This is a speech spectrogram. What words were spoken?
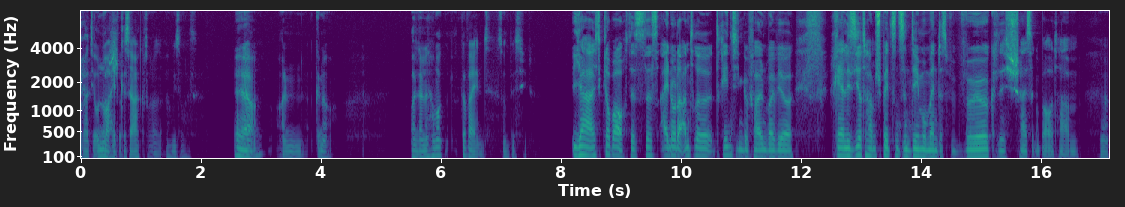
Oder die Unwahrheit gesagt oder irgendwie sowas. Ja. Und genau. Und dann haben wir geweint, so ein bisschen. Ja, ich glaube auch, dass das ein oder andere Tränchen gefallen, weil wir realisiert haben, spätestens in dem Moment, dass wir wirklich Scheiße gebaut haben. Ja.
